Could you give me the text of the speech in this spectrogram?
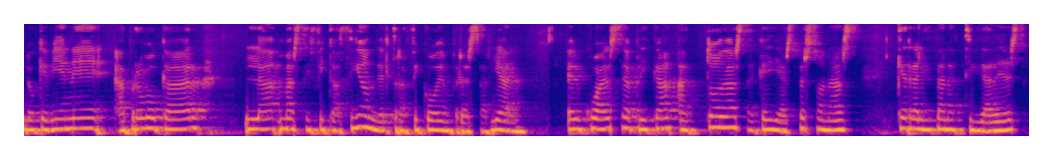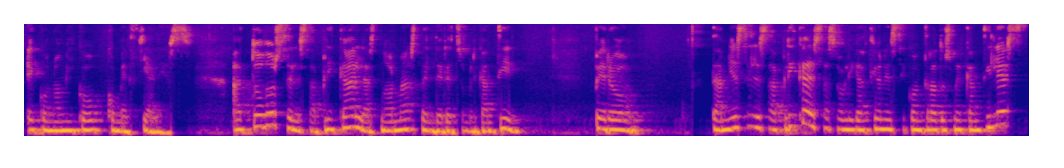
lo que viene a provocar la masificación del tráfico empresarial, el cual se aplica a todas aquellas personas que realizan actividades económico-comerciales. A todos se les aplican las normas del derecho mercantil, pero también se les aplica esas obligaciones y contratos mercantiles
